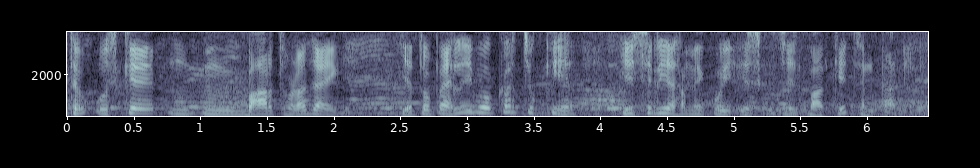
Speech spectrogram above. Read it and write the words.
तो उसके बाहर थोड़ा जाएगी। ये तो पहले ही वो कर चुकी है। इसलिए हमें कोई इस बात की चिंता नहीं।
